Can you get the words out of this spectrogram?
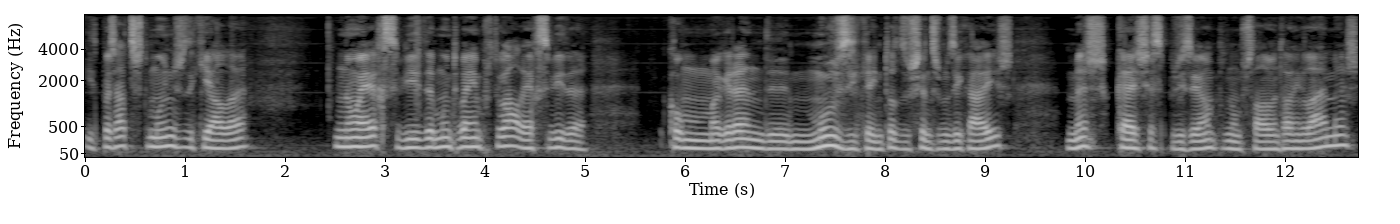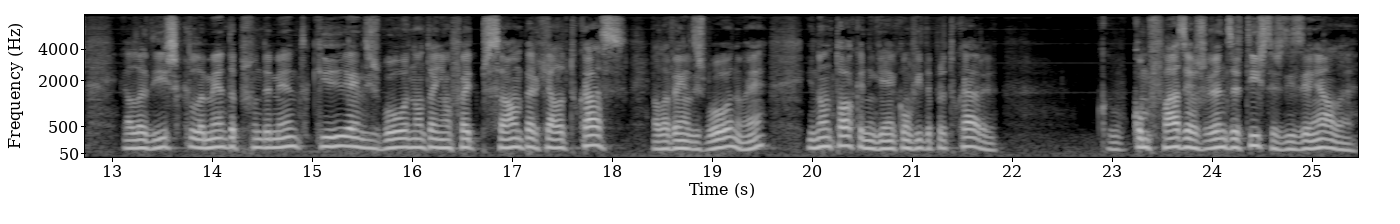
e depois há testemunhos de que ela não é recebida muito bem em Portugal, é recebida como uma grande música em todos os centros musicais, mas queixa-se, por exemplo, num postal António Lamas, ela diz que lamenta profundamente que em Lisboa não tenham feito pressão para que ela tocasse. Ela vem a Lisboa, não é? E não toca, ninguém a convida para tocar. Como fazem os grandes artistas, dizem ela.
